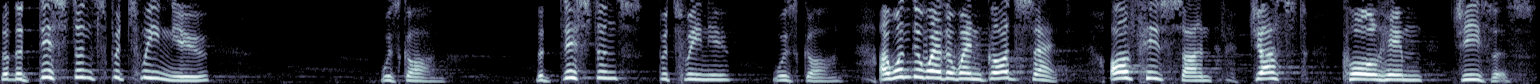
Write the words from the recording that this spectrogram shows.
that the distance between you was gone. The distance between you was gone. I wonder whether when God said of his son, just call him Jesus,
